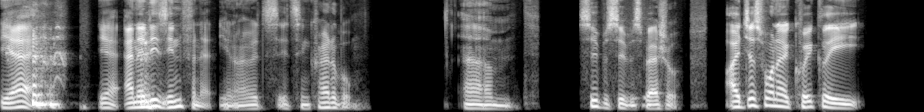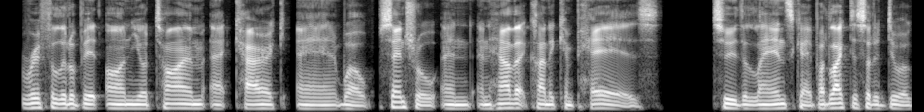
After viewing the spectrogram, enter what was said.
yeah yeah and it is infinite you know it's it's incredible. Um super super special. I just want to quickly riff a little bit on your time at carrick and well central and and how that kind of compares to the landscape. I'd like to sort of do a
